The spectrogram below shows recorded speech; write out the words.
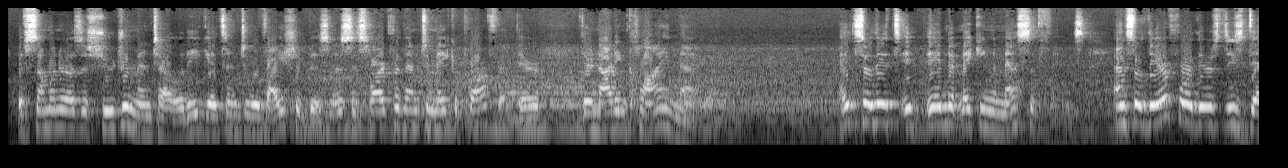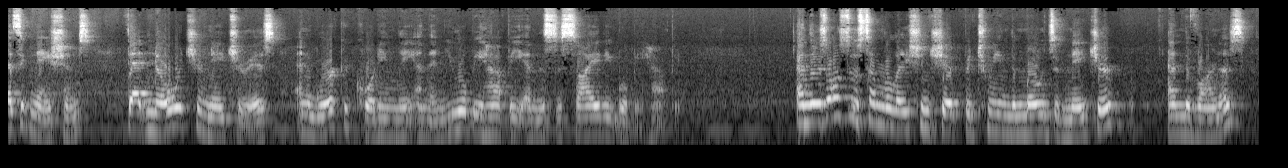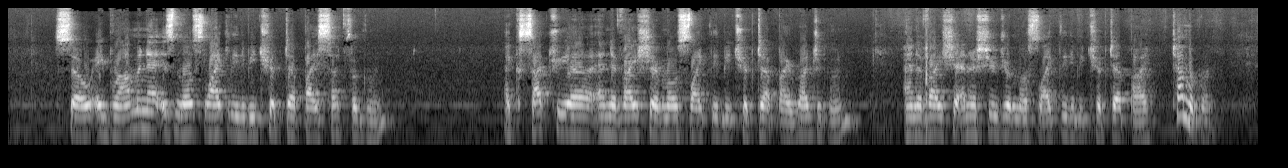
If someone who has a Shudra mentality gets into a Vaishya business, it's hard for them to make a profit. They're, they're not inclined that way. And so it, it end up making a mess of things. And so therefore there's these designations that know what your nature is and work accordingly, and then you will be happy and the society will be happy. And there's also some relationship between the modes of nature and the varnas. So a brahmana is most likely to be tripped up by sattvagun. A kshatriya and a vaishya are most likely to be tripped up by rajagun. And a vaishya and a shudra are most likely to be tripped up by tamagun.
